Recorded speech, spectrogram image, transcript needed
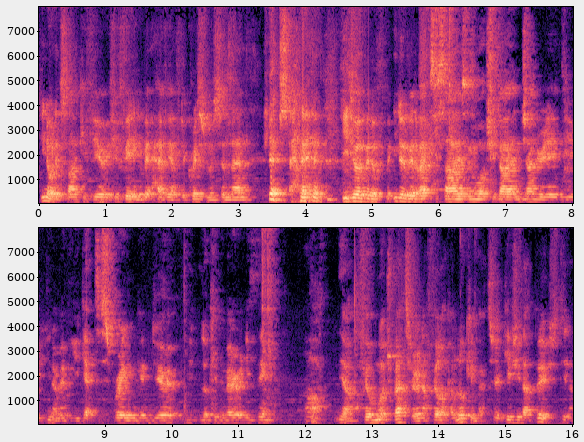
you know what it's like if you if you're feeling a bit heavy after Christmas, and then Yes. you do a bit of you do a bit of exercise and watch your diet in January. And you you know maybe you get to spring and you you look in the mirror and you think, oh yeah, I feel much better and I feel like I'm looking better. It gives you that boost, you know.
